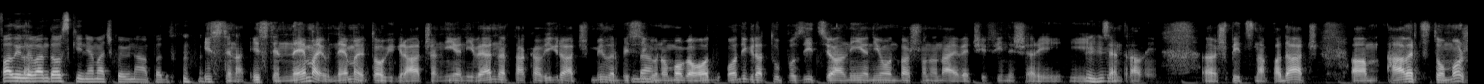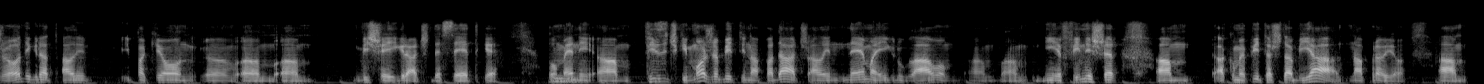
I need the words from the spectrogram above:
Fali Da. Lewandowski Njemačkoj u napadu. Istina, istina, nemaju, nemaju tog igrača, nije ni Werner takav igrač, Miller bi Da. sigurno mogao od, odigrati tu poziciju, ali nije ni on baš ono najveći finisher i, i Mhm. centralni uh, špic napadač. Um, Havertz to može odigrati, ali ipak je on um, um, više igrač desetke po Mhm. meni. Um, fizički može biti napadač, ali nema igru glavom, um, um, nije finisher. Um, ako me pitaš šta bi ja napravio, um,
